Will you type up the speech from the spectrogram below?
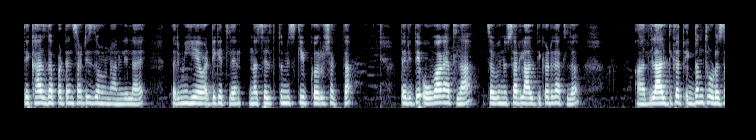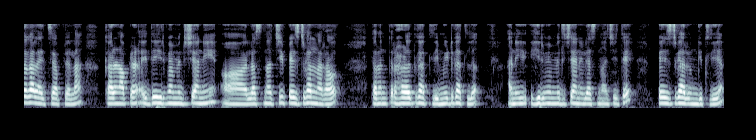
ते खास धपाट्यांसाठीच दळून आणलेलं आहे. तर मी हे वाटी घेतले. नसेल तर तुम्ही स्किप करू शकता. तरी ते ओवा घातला चवीनुसार लाल तिखट घातलं. लाल तिखट एकदम थोडंसं घालायचं आहे आपल्याला कारण आपल्याला इथे हिरव्या मिरची आणि लसणाची पेस्ट घालणार आहोत. त्यानंतर हळद घातली मीठ घातलं आणि हिरव्या मिरची आणि लसणाची ते पेस्ट घालून घेतली आहे.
